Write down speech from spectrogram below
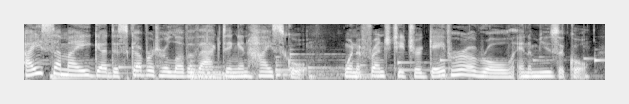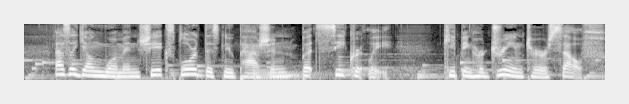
Aissa Maïga discovered her love of acting in high school when a French teacher gave her a role in a musical. As a young woman, she explored this new passion, but secretly, keeping her dream to herself.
